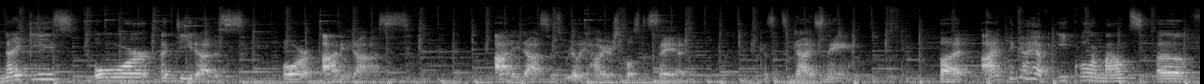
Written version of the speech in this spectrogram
Nikes or Adidas or Adidas? Adidas is really how you're supposed to say it because it's a guy's name. But I think I have equal amounts of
